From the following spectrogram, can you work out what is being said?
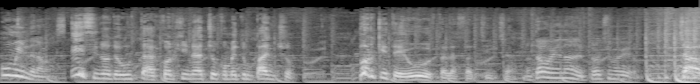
humilde nomás. Y si no te gusta Jorge y Nacho, comete un pancho. Porque te gusta la salchicha. Nos estamos viendo en el próximo video. ¡Chao!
